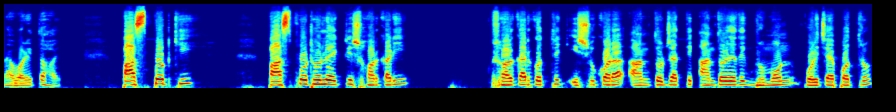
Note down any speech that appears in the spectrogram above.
ব্যবহৃত হয়। পাসপোর্ট কি? পাসপোর্ট হলো একটি সরকারি, সরকার কর্তৃক ইস্যু করা আন্তর্জাতিক আন্তর্জাতিক ভ্রমণ পরিচয়পত্র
